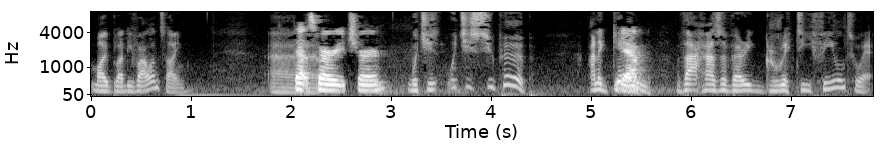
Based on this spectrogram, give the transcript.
My Bloody Valentine, That's very true. which is which is superb, and again, Yeah. that has a very gritty feel to it.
